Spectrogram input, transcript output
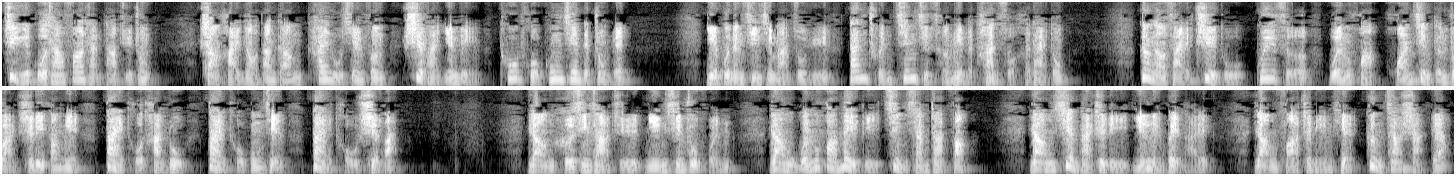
至于国家发展大局中，上海要担纲开路先锋、示范引领、突破攻坚的重任，也不能仅仅满足于单纯经济层面的探索和带动，更要在制度、规则、文化、环境等软实力方面带头探路、带头攻坚、带头示范，让核心价值凝心铸魂，让文化魅力竞相绽放，让现代治理引领未来。让法治名片更加闪亮，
